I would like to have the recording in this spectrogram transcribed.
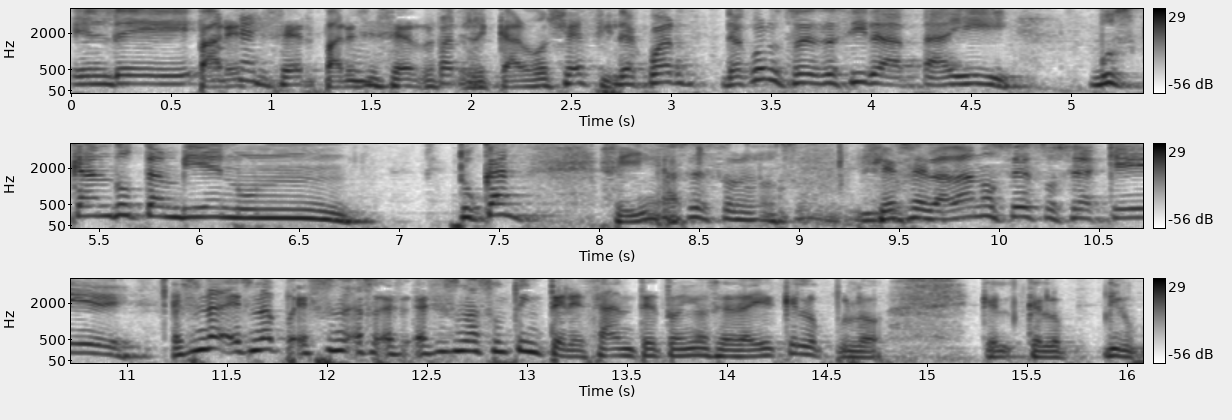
El de. parece ser parece ser Ricardo Sheffield. De acuerdo, de acuerdo. O sea, es decir, ahí buscando también un tucán. Sí, eso, los ese es- ciudadanos eso, o sea, que. es una, es una, es una- es- es un asunto interesante, Toño. O sea, de ahí que lo, lo- que, que lo digo,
